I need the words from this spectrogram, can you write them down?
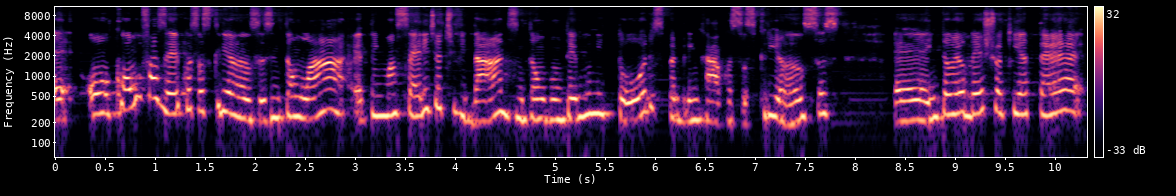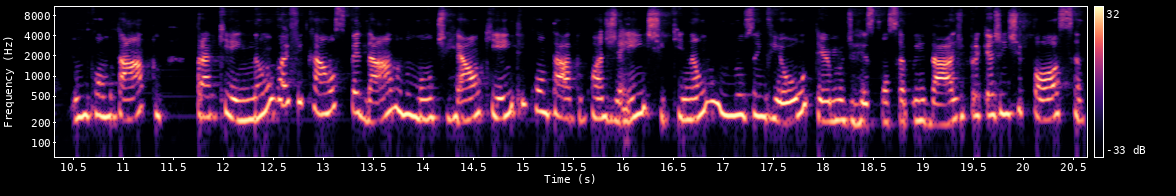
é, como fazer com essas crianças. Então, lá é, tem uma série de atividades, então vão ter monitores para brincar com essas crianças. É, então, eu deixo aqui até um contato para quem não vai ficar hospedado no Monte Real, que entre em contato com a gente, que não nos enviou o termo de responsabilidade, para que a gente possa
